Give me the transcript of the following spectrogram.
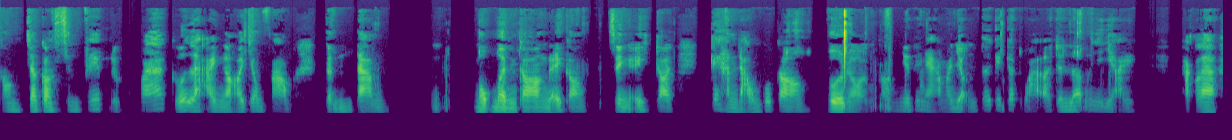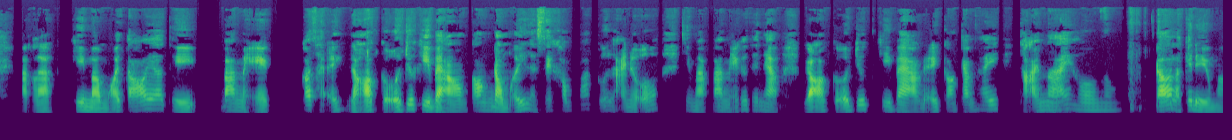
con cho con xin phép được khóa cửa lại, ngồi trong phòng tĩnh tâm, một mình con để con suy nghĩ coi cái hành động của con vừa rồi của con như thế nào mà dẫn tới cái kết quả ở trên lớp nó như vậy. Hoặc là hoặc là khi mà mỗi tối á, thì ba mẹ có thể gõ cửa trước khi vào không? Con đồng ý là sẽ không khóa cửa lại nữa nhưng mà ba mẹ có thể nào gõ cửa trước khi vào để con cảm thấy thoải mái hơn không? Đó là cái điều mà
